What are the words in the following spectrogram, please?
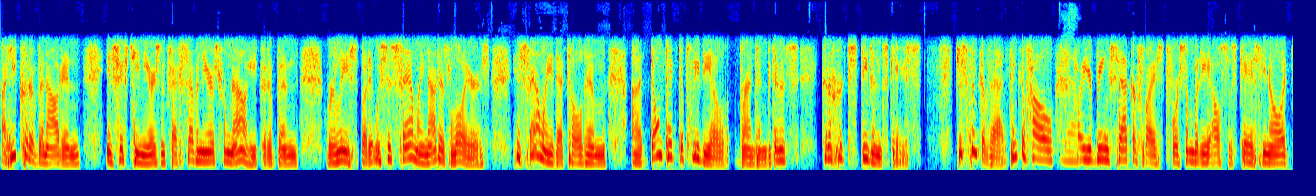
Uh, he could have been out in in 15 years. In fact, seven years from now, he could have been released. But it was his family, not his lawyers, his family that told him, uh, "Don't take the plea deal, Brendan, because it's going to hurt Steven's case." Just think of that. Think of how yeah. how you're being sacrificed for somebody else's case. You know, it's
